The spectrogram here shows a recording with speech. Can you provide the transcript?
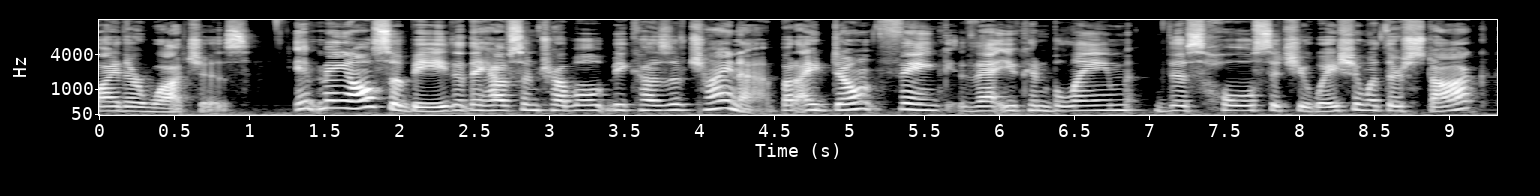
buy their watches. It may also be that they have some trouble because of China, but I don't think that you can blame this whole situation with their stock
